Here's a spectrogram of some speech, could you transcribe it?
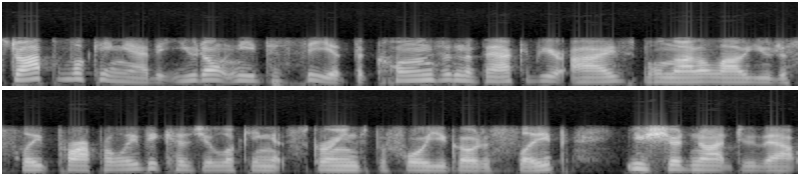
Stop looking at it. You don't need to see it. The cones in the back of your eyes will not allow you to sleep properly because you're looking at screens before you go to sleep. You should not do that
